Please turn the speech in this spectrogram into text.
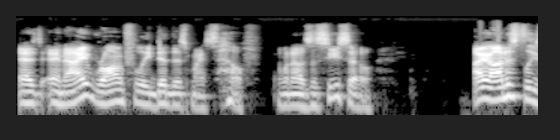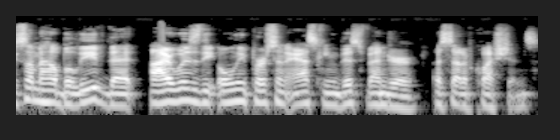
as and I wrongfully did this myself when I was a CISO. I honestly somehow believed that I was the only person asking this vendor a set of questions.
